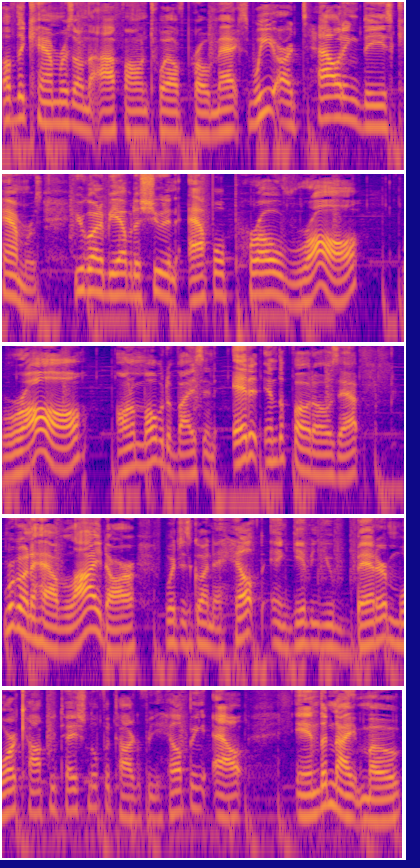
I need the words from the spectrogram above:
of the cameras on the iPhone 12 Pro Max. We are touting these cameras. You're going to be able to shoot an Apple ProRAW, RAW on a mobile device and edit in the Photos app. We're going to have LiDAR, which is going to help in giving you better, more computational photography, helping out in the night mode.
